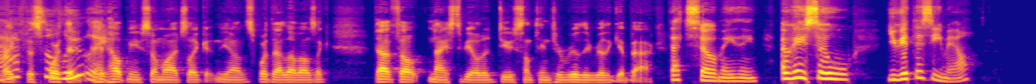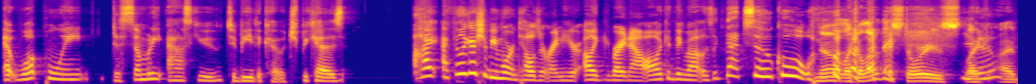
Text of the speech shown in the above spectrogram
Like the sport that had helped me so much, like you know, the sport that I love. I was like, that felt nice to be able to do something to really, really give back. That's so amazing. Okay, so you get this email. At what point does somebody ask you to be the coach? Because I, I feel like I should be more intelligent right here. Like right now, all I can think about is like that's so cool. No, like a lot of these stories, like know? I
